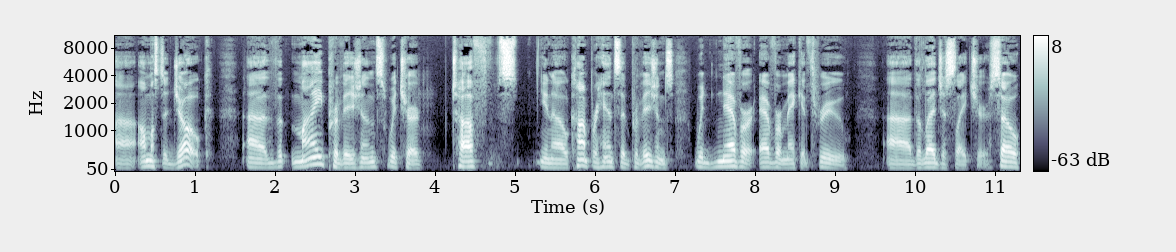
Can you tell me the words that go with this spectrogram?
uh, almost a joke. Uh, the, my provisions, which are tough, you know, comprehensive provisions, would never ever make it through uh, the legislature. So,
